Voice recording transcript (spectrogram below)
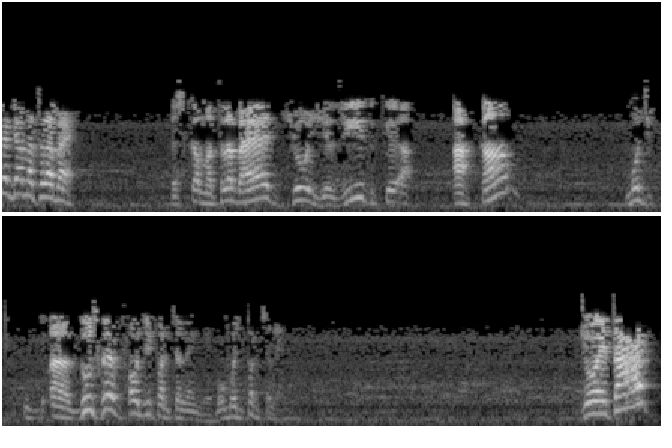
کا کیا مطلب ہے؟ اس کا مطلب ہے جو یزید کے احکام مجھ دوسرے فوجی پر چلیں گے، وہ مجھ پر چلیں گے۔ جو اطاعت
